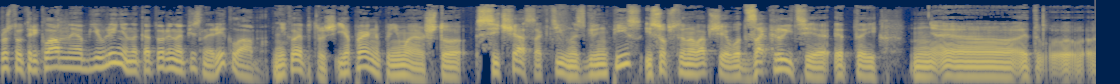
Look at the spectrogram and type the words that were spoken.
просто вот рекламные объявления, на которые написано «реклама». Николай Петрович, я правильно понимаю, что сейчас активность Greenpeace и, собственно, вообще вот закрытие этой, э, этой, э,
